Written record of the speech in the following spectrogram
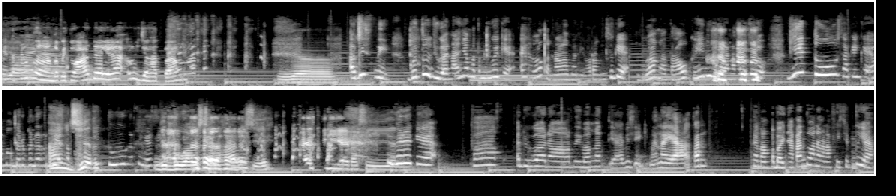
Iya. Tapi lu gak nganggap itu ada ya, lu jahat banget. Iya. abis nih gue tuh juga nanya sama temen gue kayak eh lo kenal sama nih orang terus kayak gue nggak tahu kayaknya dia bukan anak gitu saking kayak emang bener-bener dia Anjir. ketemu gitu ngerti gak sih Dibuang secara halus ya. Iya. Kasian. gue udah kayak pak aduh gue udah gak ngerti banget ya abis ya gimana ya kan emang kebanyakan tuh anak-anak fisip tuh ya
